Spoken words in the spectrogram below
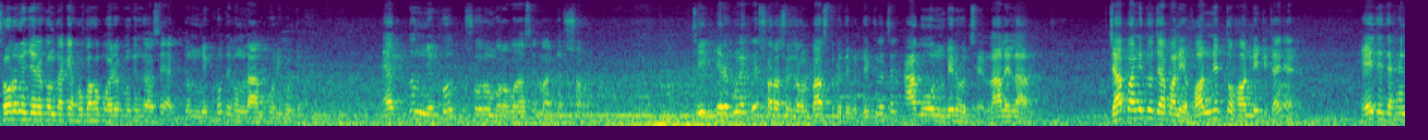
শোরুমে যেরকম থাকে হুবাহুব ওইরকম কিন্তু আছে একদম নিখুঁত এবং লাল পরি বলতে পারেন একদম নিখুঁত শোরুম বরাবর আছে মার্কেট সহ। ঠিক এরকম লাগবে সরাসরি যখন বাস্তবে দেবেন দেখতে পাচ্ছেন আগুন বের হচ্ছে লালে লাল। জাপানি তো জাপানি হর্নেট তো হর্নেটই তাই না? এই যে দেখেন,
